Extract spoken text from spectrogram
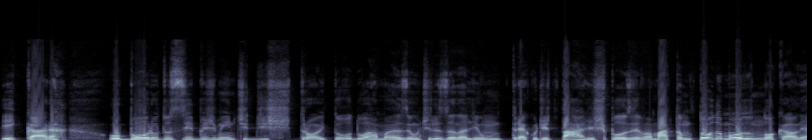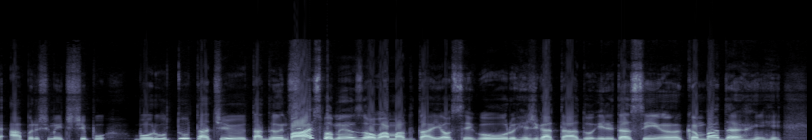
E cara, o Boruto simplesmente destrói todo o armazém utilizando ali um treco de tarja explosiva, matando todo mundo no local, né? Aparentemente, tipo, Boruto tá, te, tá dando. Mas pelo menos, ó, o Amado tá aí, ó, seguro, resgatado. Ele tá assim, ah, cambada.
